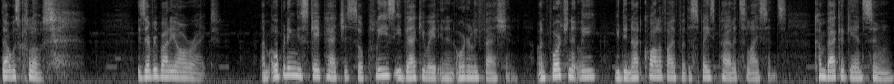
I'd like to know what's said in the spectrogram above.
That was close. Is everybody all right? I'm opening the escape hatches, so please evacuate in an orderly fashion. Unfortunately, you did not qualify for the space pilot's license. Come back again soon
